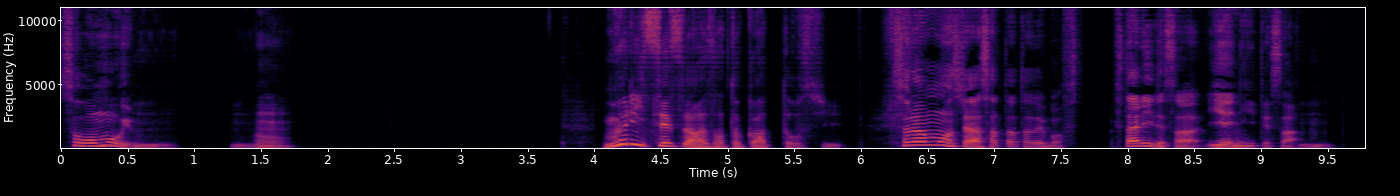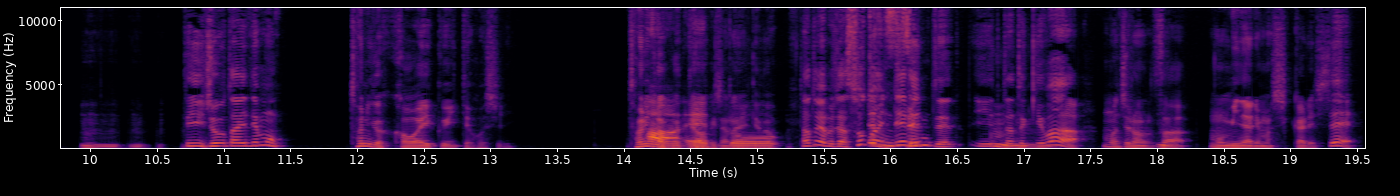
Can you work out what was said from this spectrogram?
そう思うよ。うん。うん、無理せずあざとくあってほしい。それはもうじゃあさ例えばふ2人でさ家にいてさうん。うんうんっていう状態でもとにかく可愛くいてほしい。とにかくってわけじゃないけど、例えばじゃあ外に出るって言った時はもちろんさ、もうみなりもしっかりして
